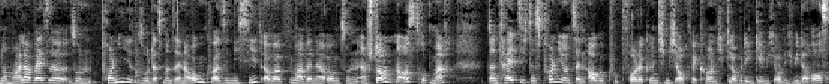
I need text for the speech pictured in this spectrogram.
normalerweise so ein Pony, so dass man seine Augen quasi nicht sieht, aber immer wenn er irgend so einen erstaunten Ausdruck macht, dann teilt sich das Pony und sein Auge guckt vor. Da könnte ich mich auch weghauen. Ich glaube, den gebe ich auch nicht wieder raus.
